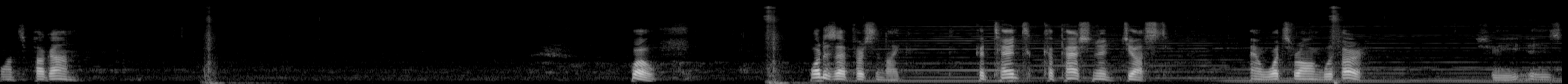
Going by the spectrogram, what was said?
Wants Pagan. Whoa. What is that person like? Content, compassionate, just. And what's wrong with her? She is...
